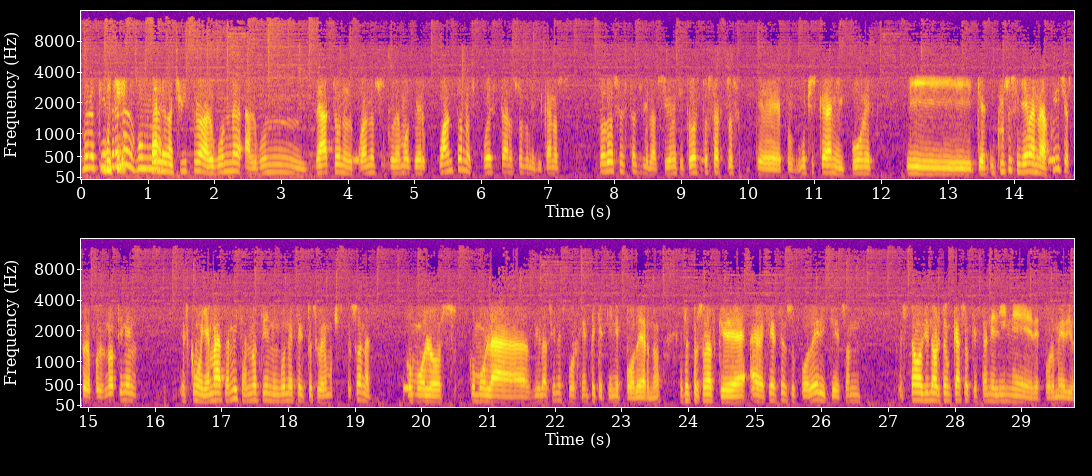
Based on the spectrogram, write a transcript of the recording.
Bueno, ¿tendrán algún cifra, alguna, algún dato en el cual nosotros podemos ver cuánto nos cuesta a nosotros los mexicanos todas estas violaciones y todos estos actos que pues, muchos quedan impunes y que incluso se llevan a juicios, pero pues no tienen, es como llamadas a misa, no tienen ningún efecto sobre muchas personas, como los como las violaciones por gente que tiene poder, ¿no? Esas personas que ejercen su poder y que son estamos viendo ahorita un caso que está en el INE de por medio.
